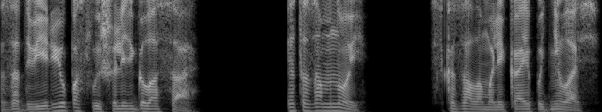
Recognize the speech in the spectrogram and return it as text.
За дверью послышались голоса. «Это за мной», — сказала Малика и поднялась.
